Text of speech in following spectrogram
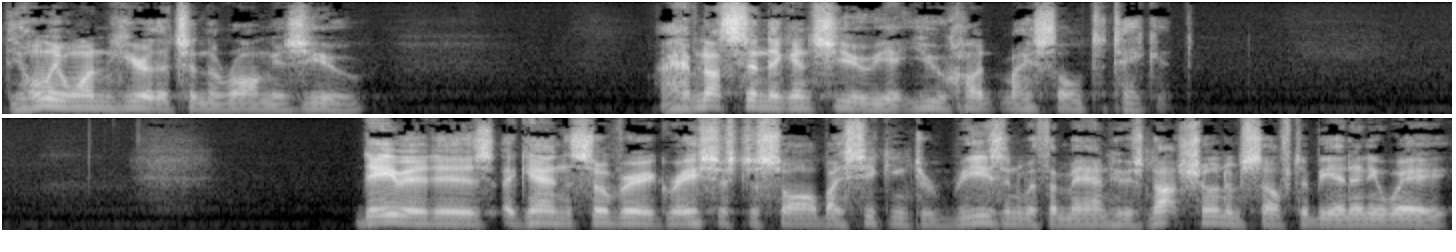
The only one here that's in the wrong is you. I have not sinned against you, yet you hunt my soul to take it. David is again so very gracious to Saul by seeking to reason with a man who's not shown himself to be in any way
